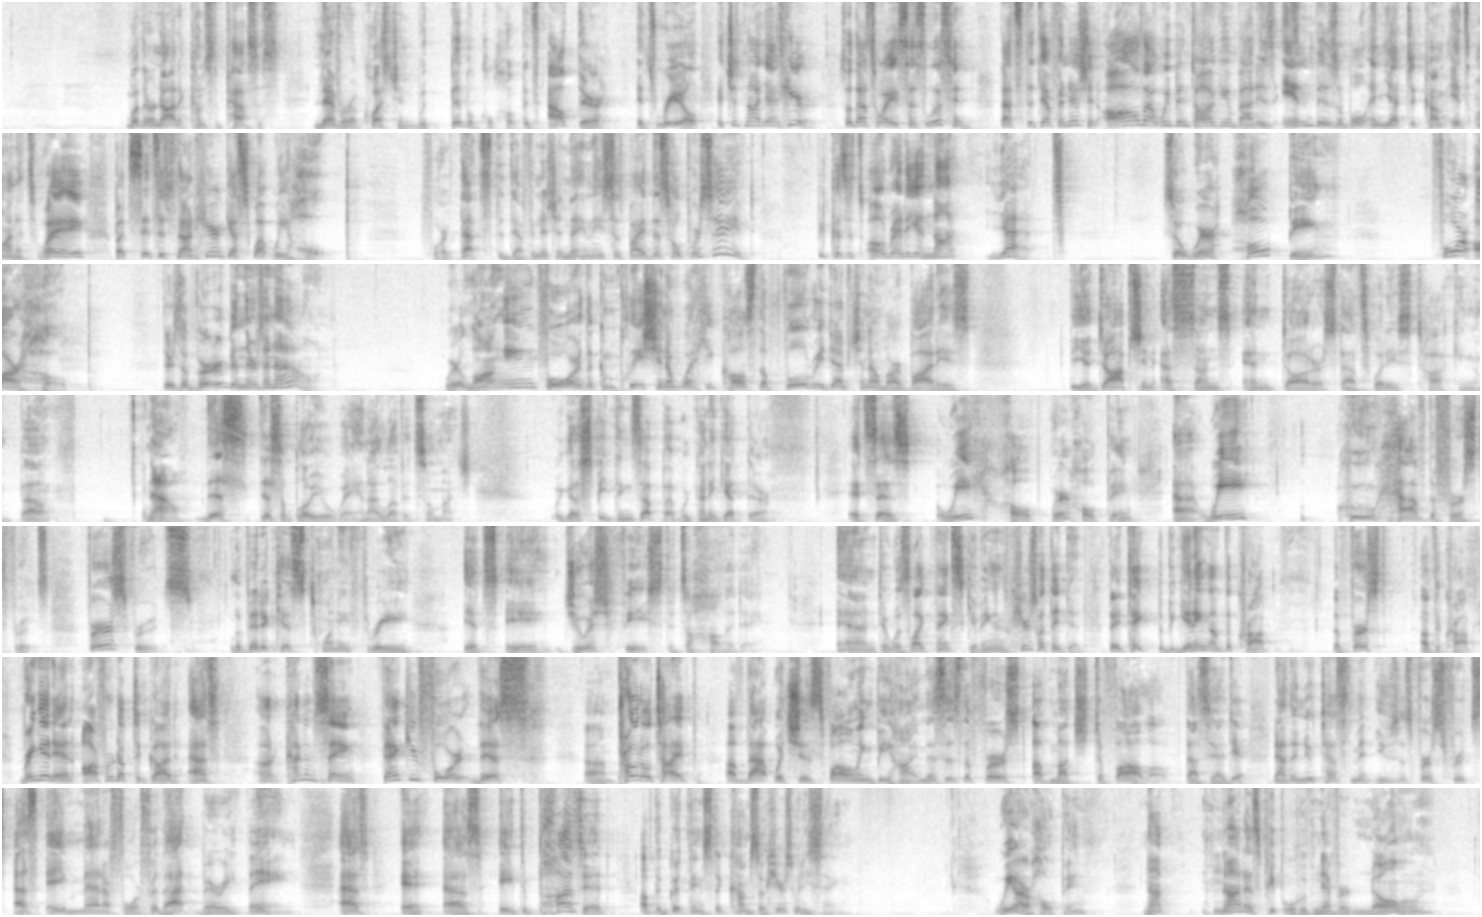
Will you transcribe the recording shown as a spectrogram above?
Whether or not it comes to pass is never a question with biblical hope. It's out there, it's real, it's just not yet here. So that's why he says, listen, that's the definition. All that we've been talking about is invisible and yet to come. It's on its way. But since it's not here, guess what? We hope for it. That's the definition. And he says, by this hope we're saved because it's already and not yet. So we're hoping for our hope. There's a verb and there's a noun. We're longing for the completion of what he calls the full redemption of our bodies, the adoption as sons and daughters. That's what he's talking about. Now, this this will blow you away, and I love it so much. We got to speed things up, but we're going to get there. It says, "We hope, we're hoping, uh, we who have the first fruits. First fruits, Leviticus 23 it's a Jewish feast, it's a holiday. And it was like Thanksgiving. And here's what they did they take the beginning of the crop, the first of the crop, bring it in, offer it up to God as uh, kind of saying, Thank you for this uh, prototype of that which is following behind. This is the first of much to follow. That's the idea. Now, the New Testament uses first fruits as a metaphor for that very thing, as a, as a deposit of the good things to come. So here's what he's saying We are hoping, not, not as people who've never known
